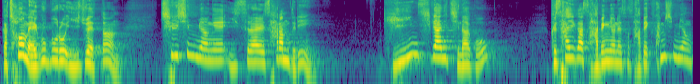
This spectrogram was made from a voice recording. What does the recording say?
그러니까 처음 애굽으로 이주했던 70명의 이스라엘 사람들이 긴 시간이 지나고 그 사이가 400년에서 430명,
